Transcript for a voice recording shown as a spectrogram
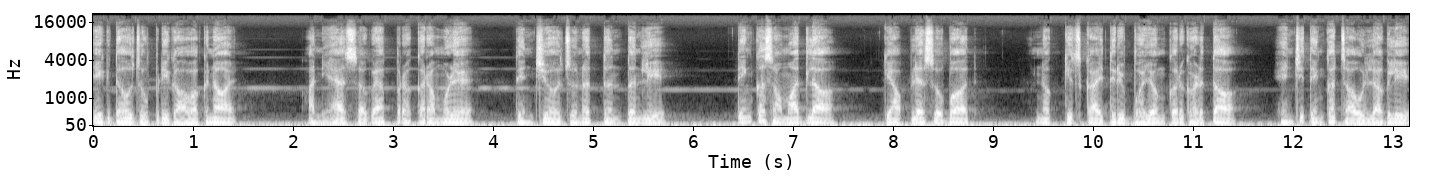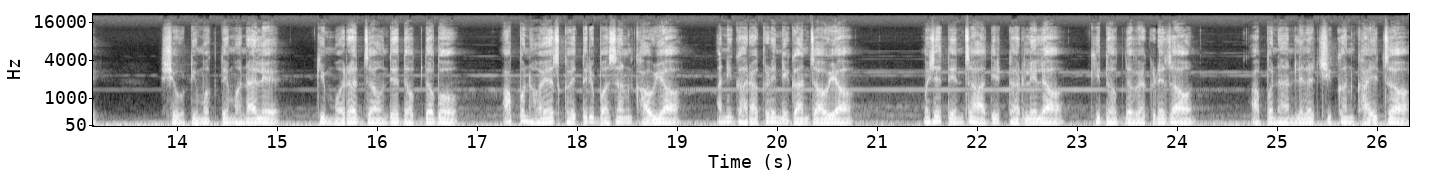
एकदाव हो झोपडी गावाक नाय. आणि ह्या सगळ्या प्रकारामुळे त्यांची अजूनच तनतनली. तेंका समाजला की आपल्यासोबत नक्कीच काहीतरी भयंकर घडता ह्यांची तेंका चावू लागली. शेवटी मग ते म्हणाले की मरत जाऊन दे धबधबो. आपण हयच काहीतरी बसान खाऊया आणि घराकडे निघान जाऊया. म्हणजे त्यांचा आधीच ठरलेला की धबधब्याकडे जाऊन आपण आणलेलं चिकन खायचं.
